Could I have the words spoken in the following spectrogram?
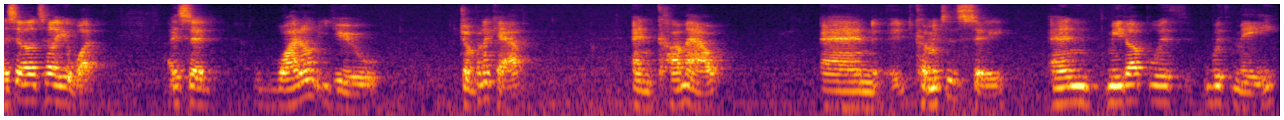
I said, I'll tell you what. I said, why don't you jump in a cab and come out and come into the city and meet up with with me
